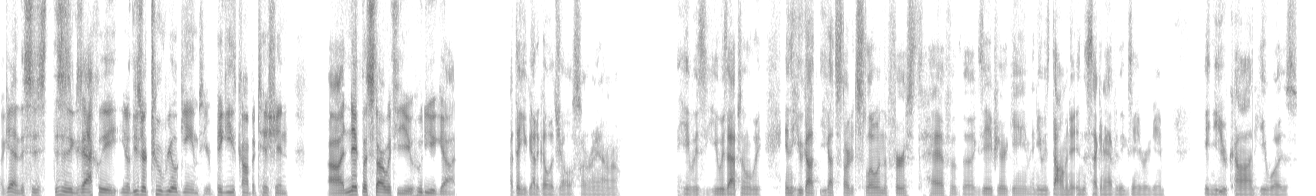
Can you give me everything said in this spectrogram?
Again, this is this is exactly, you know, these are two real games here. Big East competition. Uh Nick, let's start with you. Who do you got? I think you got to go with Joel Soriano. He was he was absolutely and he got he got started slow in the first half of the Xavier game and he was dominant in the second half of the Xavier game. In UConn, he was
